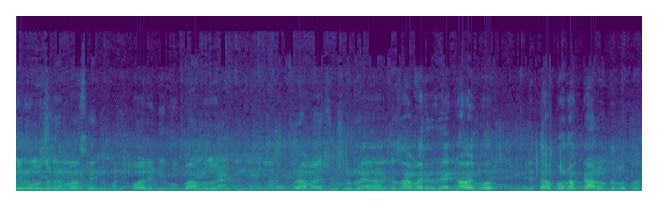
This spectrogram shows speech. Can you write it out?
এরকম ওজনের মাছ আইব। মানে কোয়ালিটি খুব ভালো লাগে। জামাই শ্বশুররা জামাইরা রেখা হইব এটা বড় একটা আনন্দের ব্যাপার।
